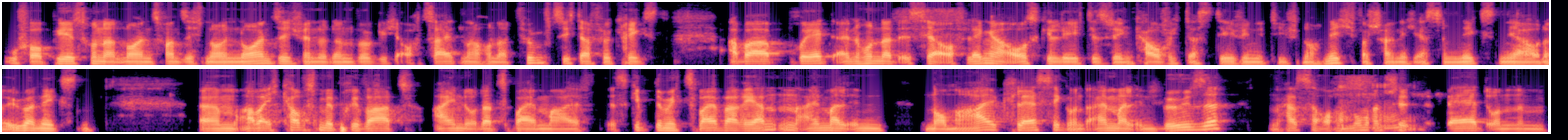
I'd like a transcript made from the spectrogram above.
UVP ist 129,99, wenn du dann wirklich auch zeitnah 150 dafür kriegst. Aber Projekt 100 ist ja auf länger ausgelegt, deswegen kaufe ich das definitiv noch nicht, wahrscheinlich erst im nächsten Jahr oder übernächsten. Ähm, aber ich kaufe es mir privat ein oder zweimal. Es gibt nämlich zwei Varianten, einmal in Normal Classic und einmal in Böse. Dann hast du auch ein Nummernschild mit Bad und einem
